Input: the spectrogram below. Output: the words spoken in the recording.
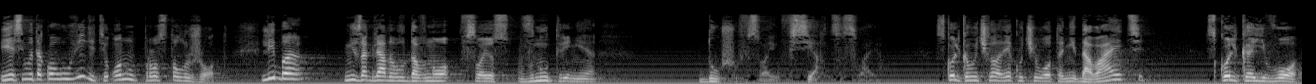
И если вы такого увидите, он просто лжет. Либо не заглядывал давно в свою внутреннее душу в свою, в сердце свое. Сколько вы человеку чего-то не даваете – сколько его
